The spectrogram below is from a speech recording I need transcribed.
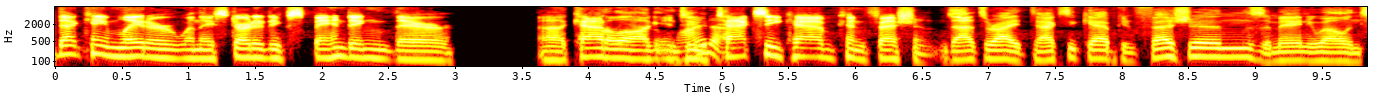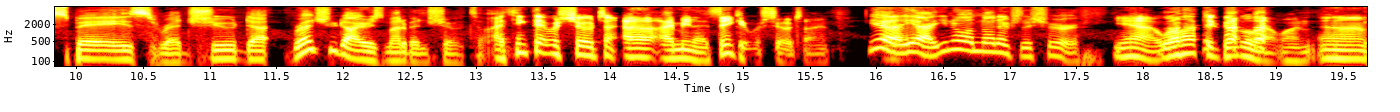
that came later when they started expanding their uh, catalog into lineup. Taxi Cab Confessions. That's right. Taxi Cab Confessions, Emmanuelle in Space, Red Shoe Di- Red Shoe Diaries might have been Showtime. I think that was Showtime. Uh, I mean, I think it was Showtime. yeah, uh, yeah. You know, I'm not actually sure. Yeah, we'll have to Google that one. Uh,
